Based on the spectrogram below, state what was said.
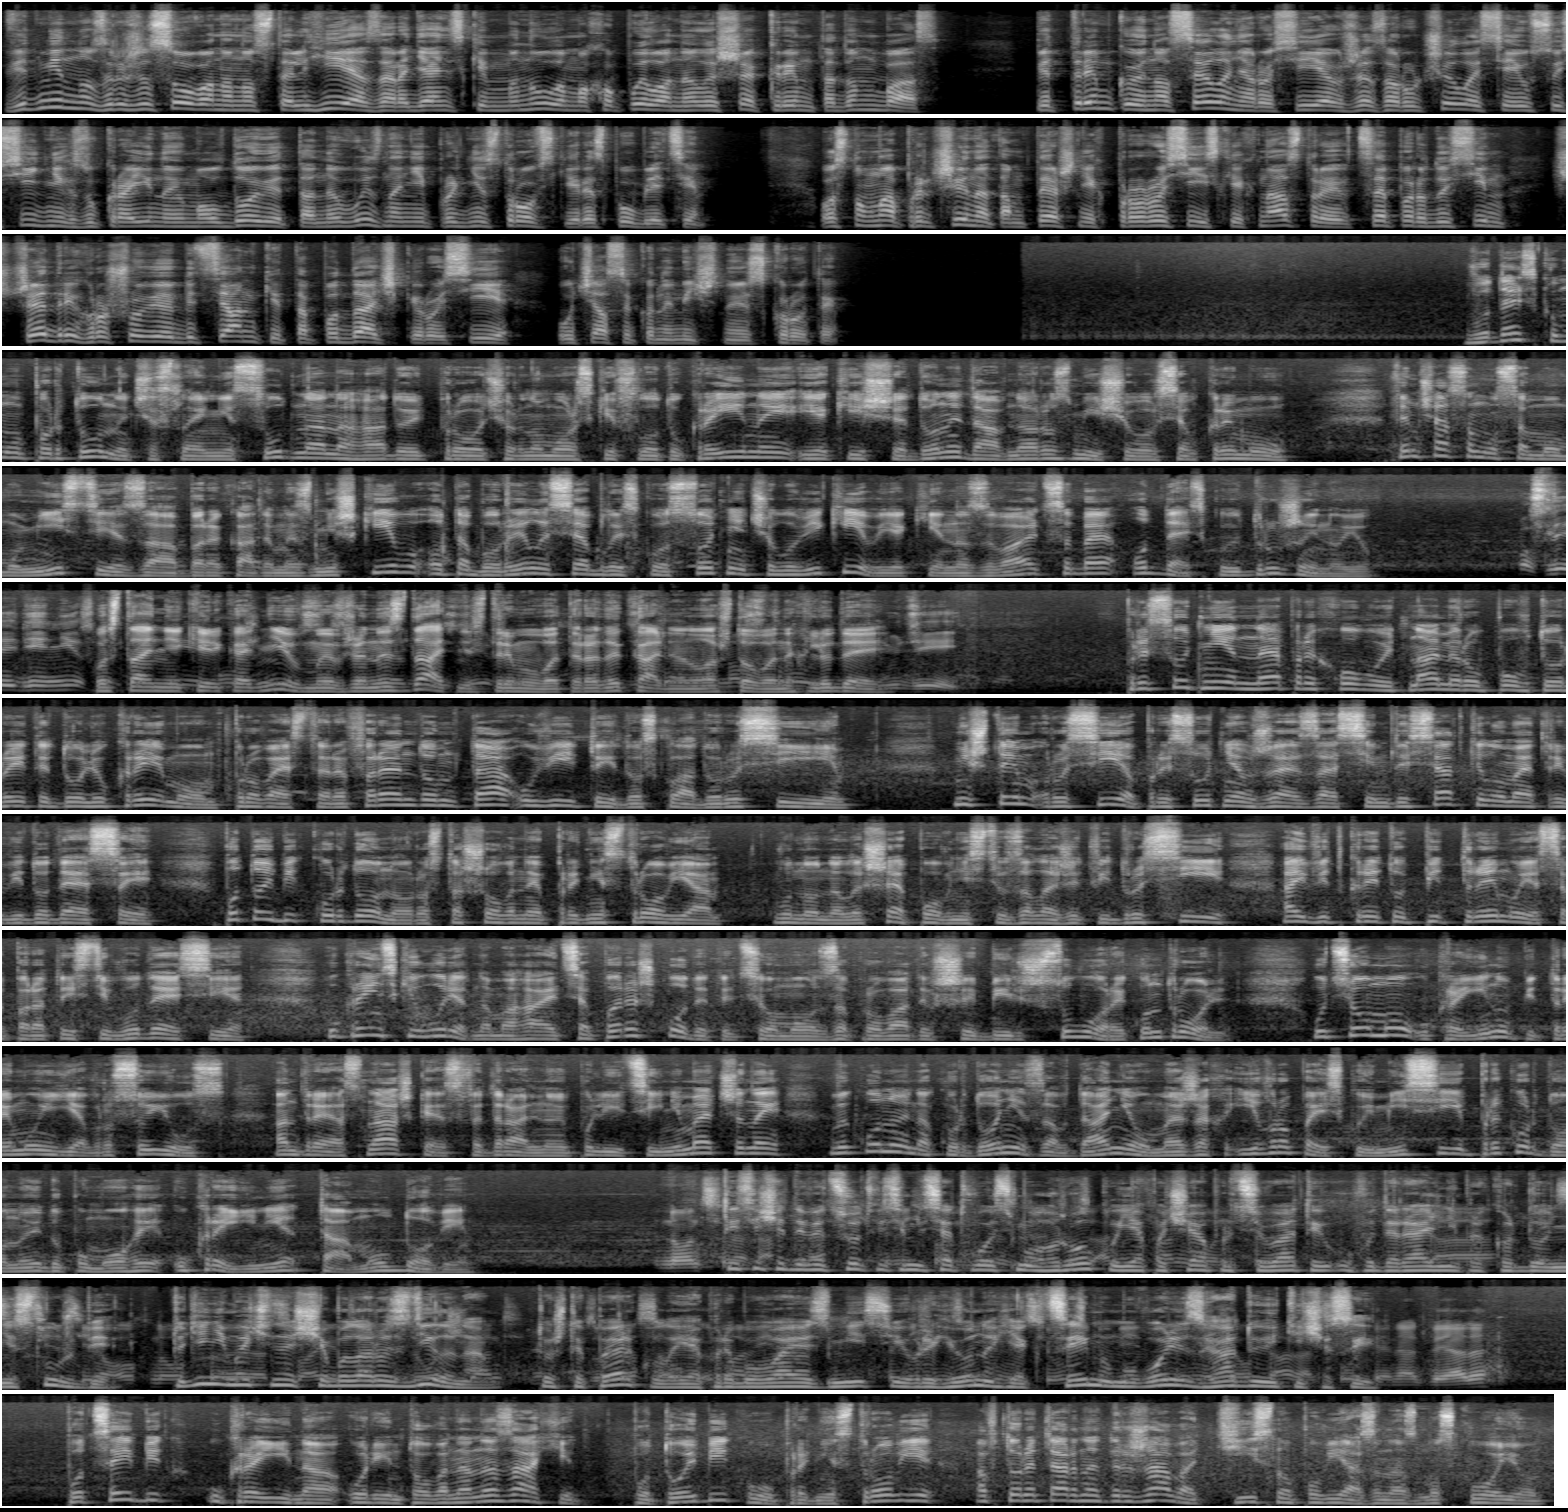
Відмінно зрежисована ностальгія за радянським минулим охопила не лише Крим та Донбас. Підтримкою населення Росія вже заручилася і у сусідніх з Україною Молдові та невизнаній Придністровській республіці. Основна причина тамтешніх проросійських настроїв це передусім щедрі грошові обіцянки та подачки Росії у час економічної скрути. В Одеському порту нечисленні судна нагадують про Чорноморський флот України, який ще донедавна розміщувався в Криму. Тим часом у самому місті за барикадами з мішків отаборилися близько сотні чоловіків, які називають себе одеською дружиною. Останні кілька днів ми вже не здатні стримувати радикально налаштованих людей. Присутні не приховують наміру повторити долю Криму, провести референдум та увійти до складу Росії. Між тим, Росія присутня вже за 70 кілометрів від Одеси. По той бік кордону розташоване Придністров'я. Воно не лише повністю залежить від Росії, а й відкрито підтримує сепаратистів в Одесі. Український уряд намагається перешкодити цьому, запровадивши більш суворий контроль. У цьому Україну підтримує Євросоюз. Андреас Нашке з федеральної поліції Німеччини виконує на кордоні завдання у межах європейської місії прикордонної допомоги Україні та Молдові. 1988 року я почав працювати у федеральній прикордонній службі. Тоді Німеччина ще була розділена. Тож тепер, коли я перебуваю з місією в регіонах, як цей, мимоволі згадую ті часи. По цей бік Україна орієнтована на захід. По той бік у Придністров'ї авторитарна держава тісно пов'язана з Москвою.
